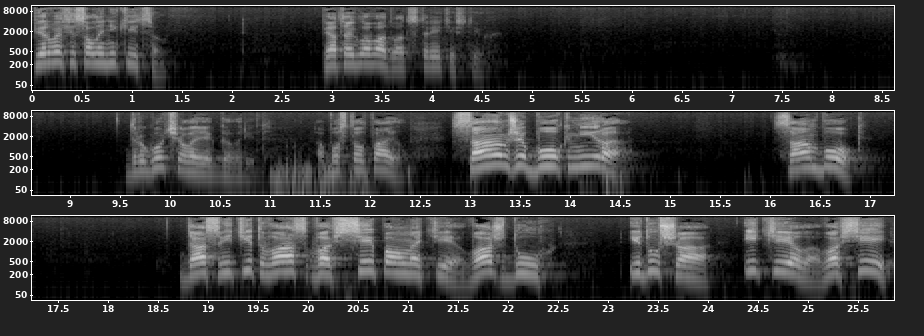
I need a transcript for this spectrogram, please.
1 Фессалоникийцам, 5 глава, 23 стих. Другой человек говорит, апостол Павел, сам же Бог мира, сам Бог, да осветит вас во всей полноте, ваш дух и душа, и тело, во всей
